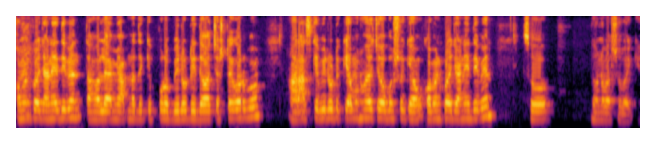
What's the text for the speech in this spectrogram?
কমেন্ট করে জানিয়ে দিবেন, তাহলে আমি আপনাদেরকে পুরো ভিডিওটি দেওয়ার চেষ্টা করব। আর আজকে ভিডিওটি কেমন হয়েছে অবশ্যই কমেন্ট করে জানিয়ে দেবেন। সো ধন্যবাদ সবাইকে।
